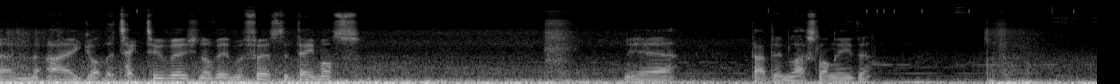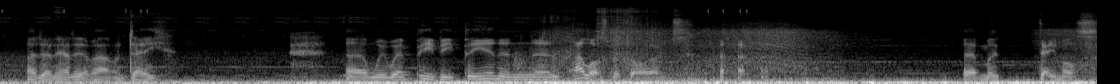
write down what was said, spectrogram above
And I got the Tech 2 version of it, my first, the Deimos. Yeah, that didn't last long either. I'd only had it about a day. Um, we went PvP in and uh, I lost my thorax. uh, my Deimos.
